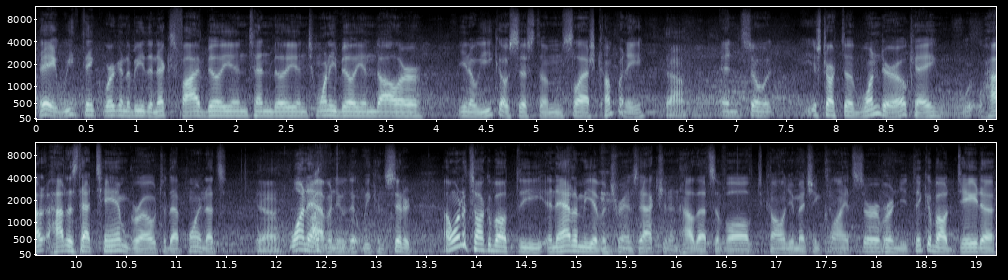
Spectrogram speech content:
hey, we think we're going to be the next 5 billion, 10 billion, 20 billion dollar you know, ecosystem slash company. Yeah. And so it, you start to wonder, okay, how, how does that TAM grow to that point? That's Yeah. one avenue that we considered. I want to talk about the anatomy of a transaction and how that's evolved. Colin, you mentioned client server, and you think about data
